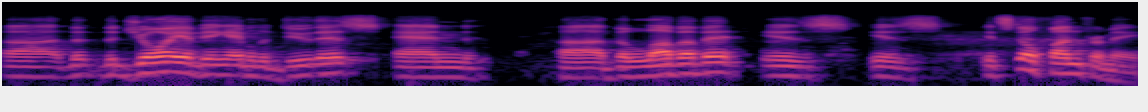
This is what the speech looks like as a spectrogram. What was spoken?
Uh, the the joy of being able to do this and uh, the love of it is is it's still fun for me.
